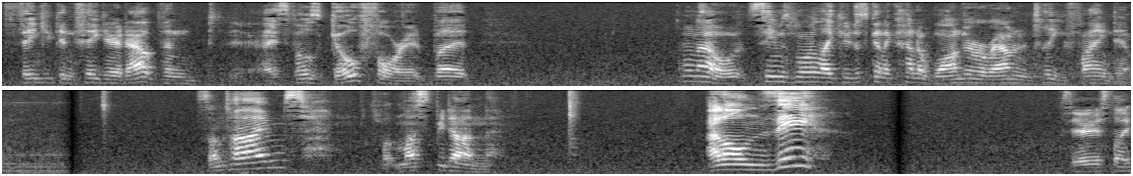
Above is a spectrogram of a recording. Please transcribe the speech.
think you can figure it out, then I suppose go for it, but I don't know. It seems more like you're just gonna kind of wander around until you find him. Sometimes, it's what must be done. Allons-y? Seriously?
